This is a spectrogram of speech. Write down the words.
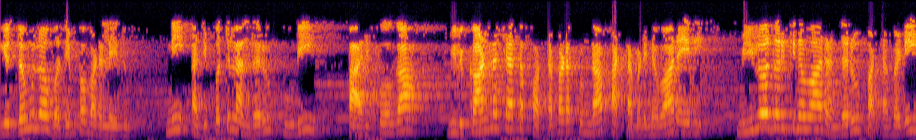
యుద్ధములో వధింపబడలేదు. నీ అధిపతులందరూ కూడి పారిపోగా విలుకాండ్ల చేత కొట్టబడకుండా పట్టబడిన వారేది మీలో దొరికిన వారందరూ పట్టబడి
